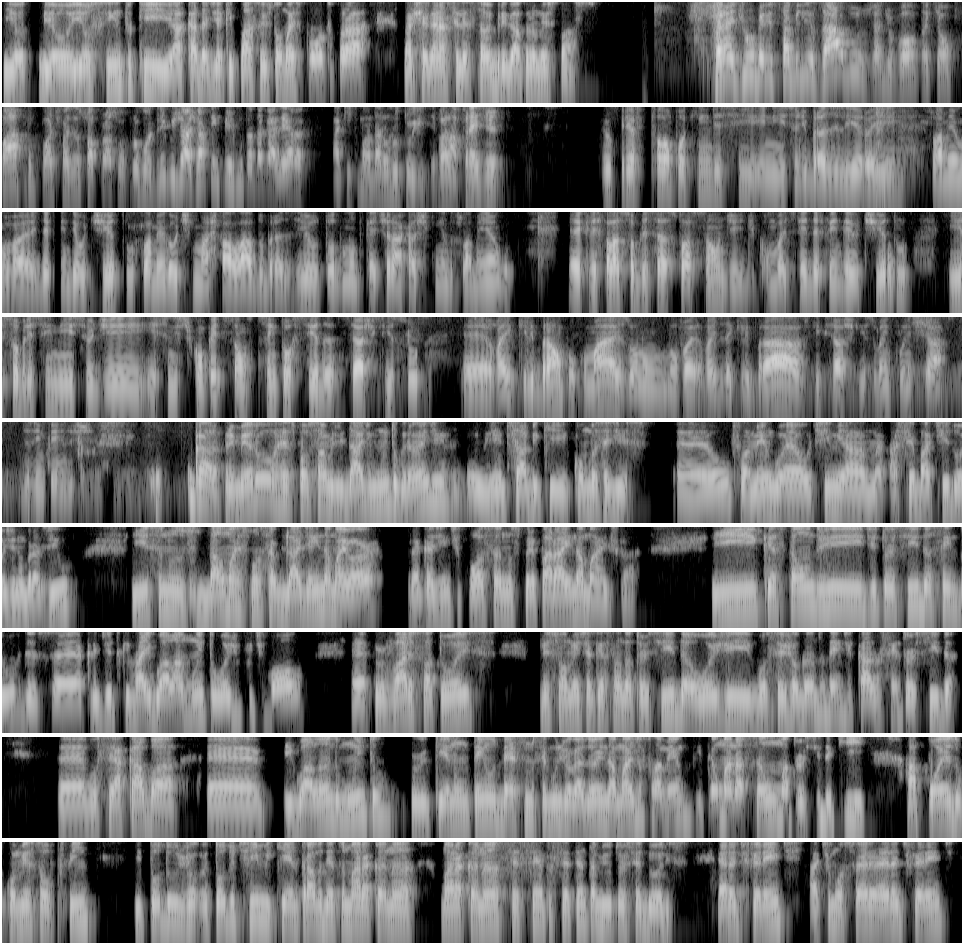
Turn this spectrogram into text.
E eu, eu, eu sinto que a cada dia que passa eu estou mais pronto para chegar na seleção e brigar pelo meu espaço. Fred Uber estabilizado, já de volta aqui ao papo, pode fazer a sua próxima para o Rodrigo e já já tem pergunta da galera aqui que mandaram no Twitter. Vai lá, Fred. Eu queria falar um pouquinho desse início de brasileiro aí. O Flamengo vai defender o título. O Flamengo é o time mais falado do Brasil. Todo mundo quer tirar a casquinha do Flamengo. É, queria falar sobre essa situação de, de, como vai ser defender o título e sobre esse início de esse início de competição sem torcida. Você acha que isso é, vai equilibrar um pouco mais ou não, não vai, vai, desequilibrar? O que, que você acha que isso vai influenciar o desempenho dos times? Cara, primeiro, responsabilidade muito grande. A gente sabe que, como você disse, é, o Flamengo é o time a, a, ser batido hoje no Brasil e isso nos dá uma responsabilidade ainda maior para que a gente possa nos preparar ainda mais, cara. E questão de, de torcida, sem dúvidas, é, acredito que vai igualar muito hoje o futebol é, por vários fatores, principalmente a questão da torcida. Hoje, você jogando dentro de casa sem torcida, é, você acaba é, igualando muito, porque não tem o 12 jogador, ainda mais o Flamengo, que tem uma nação, uma torcida que apoia do começo ao fim. E todo, todo time que entrava dentro do Maracanã, Maracanã, 60, 70 mil torcedores, era diferente, a atmosfera era diferente.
